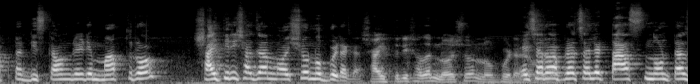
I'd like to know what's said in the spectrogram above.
আপনার ডিসকাউন্ট রেটে মাত্র সাঁত্রিশ হাজার নয়শো নব্বই টাকা। সাঁত্রিশ হাজার নয়শো নব্বই টাকা। এছাড়াও আপনারা চাইলে টাচ নন টাচ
